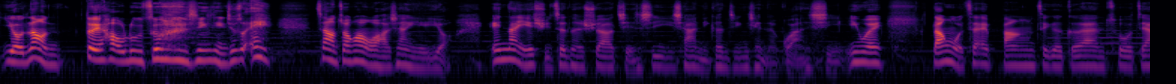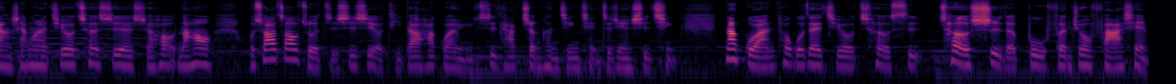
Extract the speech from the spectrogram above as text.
有那种对号入座的心情，就说：“哎，这样状况我好像也有。哎，那也许真的需要检视一下你跟金钱的关系。因为当我在帮这个个案做这样相关的肌肉测试的时候，然后我说到主的指示是有提到他关于是他憎恨金钱这件事情。那果然透过在肌肉测试测试的部分，就发现，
